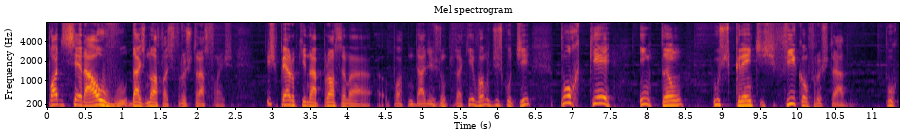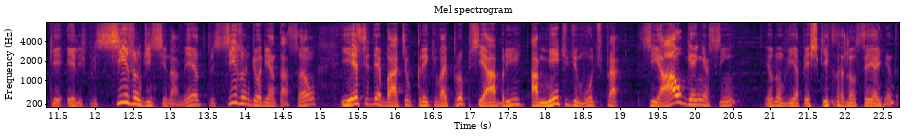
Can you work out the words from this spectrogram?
pode ser alvo das nossas frustrações. Espero que na próxima oportunidade juntos aqui vamos discutir por que então os crentes ficam frustrados. Porque eles precisam de ensinamento, precisam de orientação, e esse debate eu creio que vai propiciar abrir a mente de muitos para, se alguém assim, eu não vi a pesquisa, não sei ainda,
